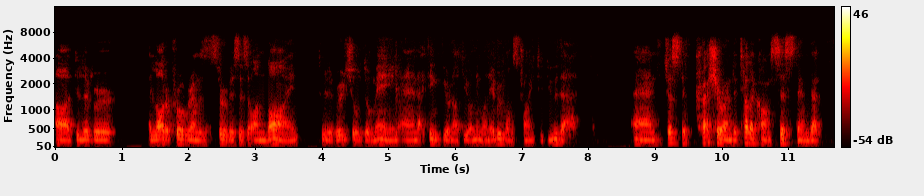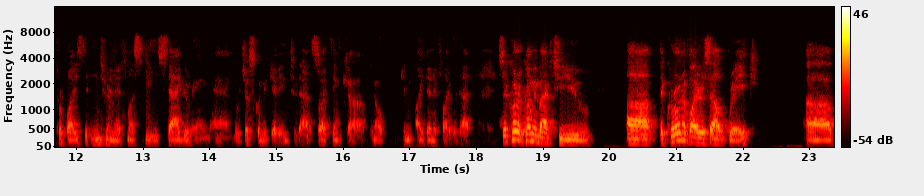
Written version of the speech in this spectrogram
uh, deliver a lot of programs and services online through the virtual domain. And I think we're not the only one. Everyone's trying to do that and just the pressure on the telecom system that provides the internet must be staggering and we're just going to get into that. So i think uh, you know can identify with that. Socorro, coming back to you uh, the coronavirus outbreak uh,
